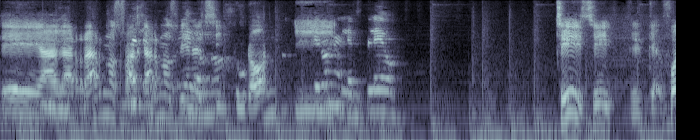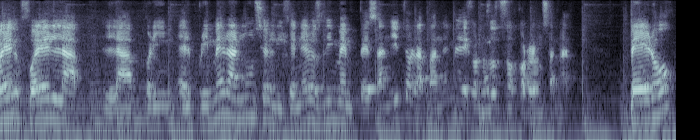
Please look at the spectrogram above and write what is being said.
Eh, agarrarnos, bajarnos bien el cinturón y... el empleo. Sí, sí, fue, fue la, la el primer anuncio del ingeniero Slim empezandito en la pandemia, dijo nosotros no corremos a nada. Pero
